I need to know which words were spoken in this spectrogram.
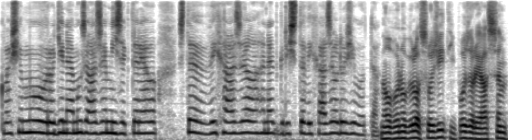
k vašemu rodinnému zázemí, ze kterého jste vycházel hned, když jste vycházel do života. No, ono bylo složitý, pozor, já jsem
